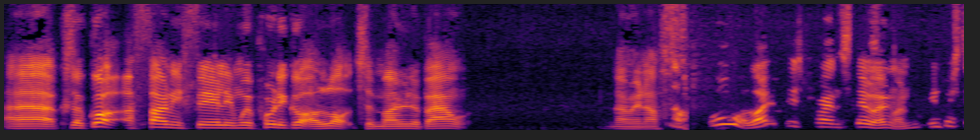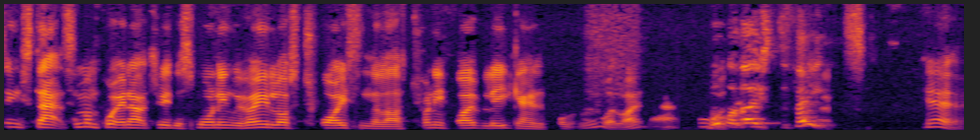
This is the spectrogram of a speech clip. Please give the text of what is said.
Because I've got a funny feeling we've probably got a lot to moan about, knowing us. Oh, I like this rant still. Hang on. Interesting stats. Someone pointed out to me this morning we've only lost twice in the last 25 league games. Oh, I like that. Ooh, What were those defeats? yeah.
